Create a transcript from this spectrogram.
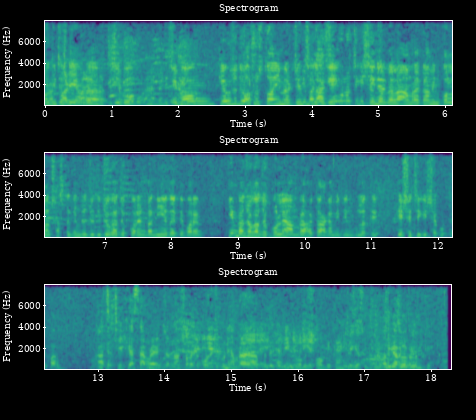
যদি পারি আমরা দিব। হ্যাঁ এবং কেউ যদি অসুস্থ হয় ইমার্জেন্সি লাগে দিনের বেলা আমরা গ্রামীণ কল্যাণ স্বাস্থ্য কেন্দ্রে যদি যোগাযোগ করেন বা নিয়ে যাইতে পারেন কিংবা যোগাযোগ করলে আমরা হয়তো আগামী দিনগুলোতে এসে চিকিৎসা করতে পারব। আচ্ছা ঠিক আছে আমরা এর জন্য সবাইকে বলে দিবনি আমরা আপনাদের ওকে থ্যাংক ইউ ঠিক আছে ধন্যবাদ।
